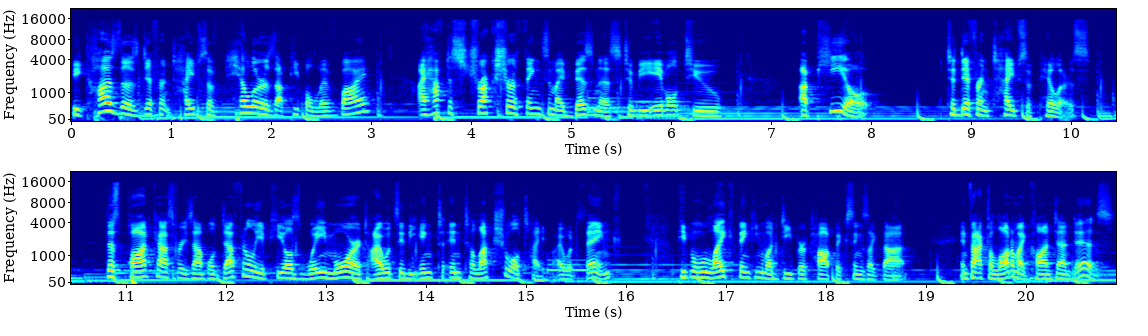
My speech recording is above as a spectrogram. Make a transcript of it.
because there's different types of pillars that people live by, I have to structure things in my business to be able to appeal to different types of pillars. This podcast, for example, definitely appeals way more to, I would say, the intellectual type, I would think. People who like thinking about deeper topics, things like that. In fact, a lot of my content is.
